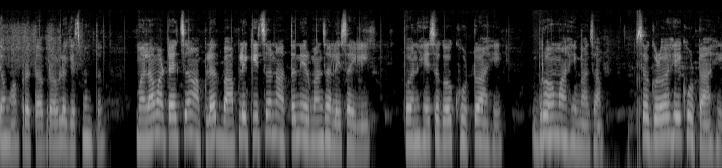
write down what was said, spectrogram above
तेव्हा प्रतापराव लगेच म्हणतात मला वाटायचं आपल्यात बाप लेकीचं नातं निर्माण झाले सायली पण हे सगळं खोटं आहे भ्रम आहे माझा. सगळं हे खोटं आहे.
